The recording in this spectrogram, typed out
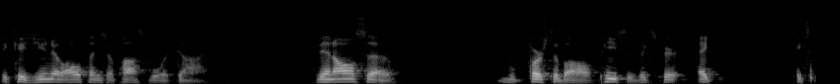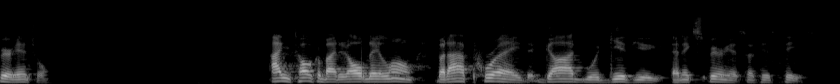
Because you know all things are possible with God. Then also, first of all, peace is exper- experiential. I can talk about it all day long, but I pray that God would give you an experience of His peace.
